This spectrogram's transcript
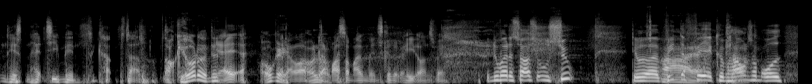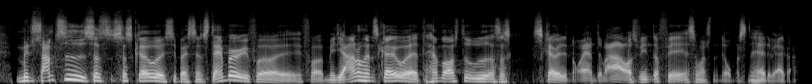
næsten en halv time inden kampen startede. Nå, gjorde du det? Ja, ja. Okay, der, var, der var så mange mennesker, det var helt åndssvagt. Men nu var det så også uge 7. Det var vinterferie Ah, ja, i Københavnsområdet. Men samtidig så, så skrev Sebastian Stanbury for, øh, for Mediano, han skrev, at han var også derude, og så skrev jeg lidt, at det var også vinterferie. Så var han sådan, jo, men sådan her er det hver gang.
